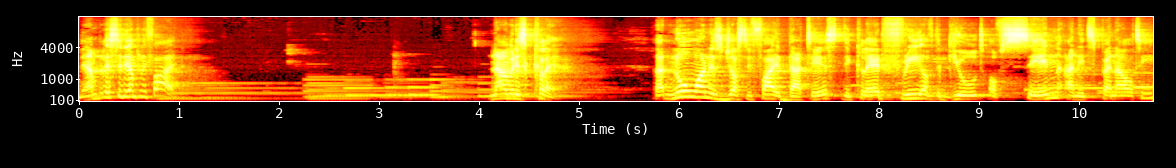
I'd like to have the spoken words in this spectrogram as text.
The Amplified. Now it is clear that no one is justified, that is, declared free of the guilt of sin and its penalty,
